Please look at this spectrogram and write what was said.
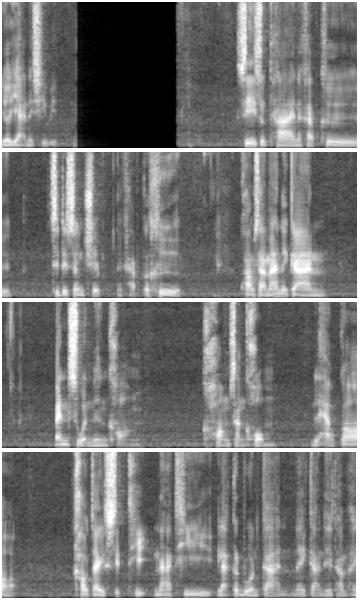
เยอะแยะในชีวิต C สุดท้ายนะครับคือ citizenship นะครับก็คือ ความสามารถในการเป็นส่วนหนึ่งของของสังคม แล้วก็เข้าใจสิทธิหน้าที่และกระบวนการในการที่ทำให้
